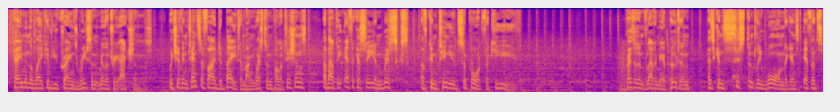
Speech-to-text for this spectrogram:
came in the wake of Ukraine's recent military actions, which have intensified debate among Western politicians about the efficacy and risks of continued support for Kyiv. President Vladimir Putin has consistently warned against efforts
